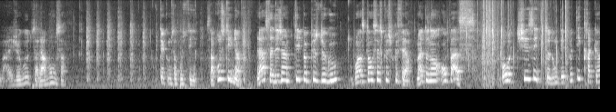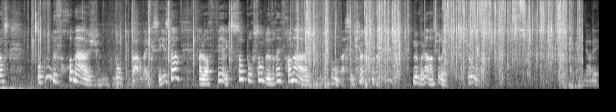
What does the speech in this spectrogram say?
bah allez, je goûte, ça a l'air bon ça. Écoutez comme ça croustille. Ça croustille bien. Là, ça a déjà un petit peu plus de goût. Pour l'instant, c'est ce que je préfère. Maintenant, on passe au cheese it, donc des petits crackers au goût de fromage. Donc bah, on va essayer ça. Alors fait avec 100% de vrai fromage. Bon bah c'est bien. Me voilà rassuré. Chaud. Regardez.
